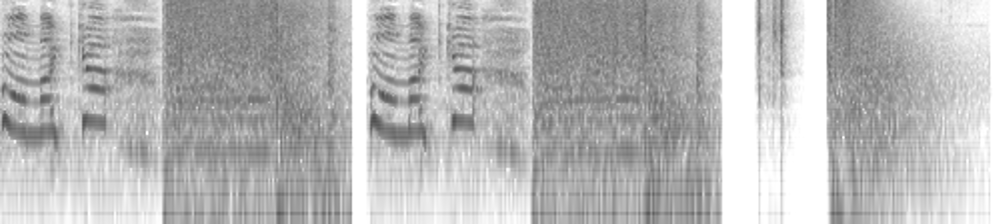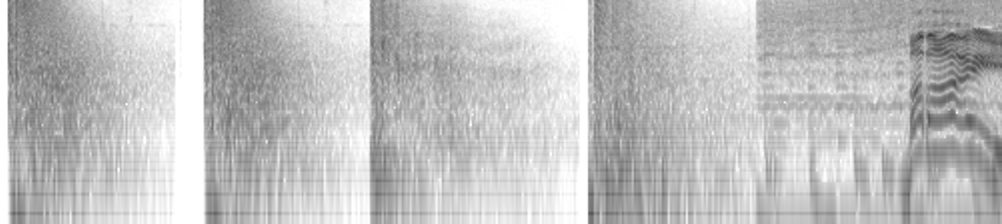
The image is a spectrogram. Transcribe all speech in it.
oh my god. Oh my god my god! Bye-bye!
